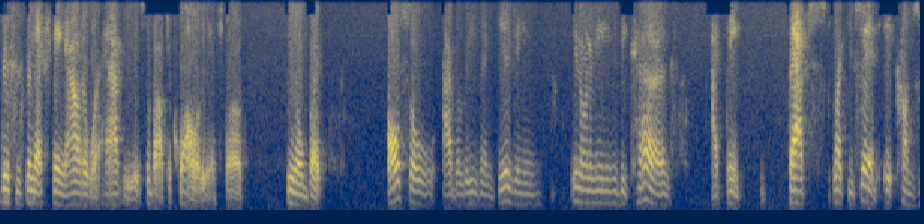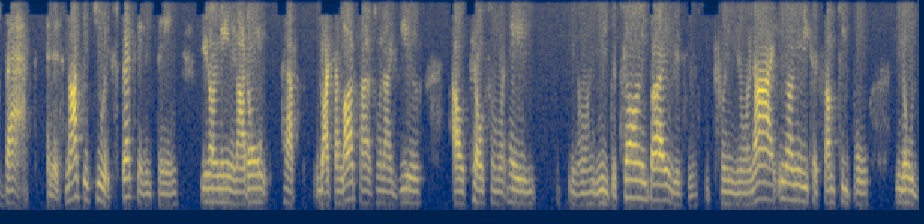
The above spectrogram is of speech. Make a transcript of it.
this is the next thing out or what have you. It's about the quality and stuff, you know. But also, I believe in giving. You know what I mean? Because I think that's like you said, it comes back, and it's not that you expect anything. You know what I mean? And I don't have like a lot of times when I give, I'll tell someone, hey, you know, you need to tell anybody. This is between you and I. You know what I mean? Because some people, you know,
